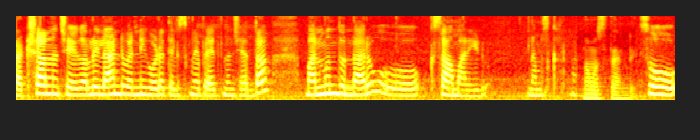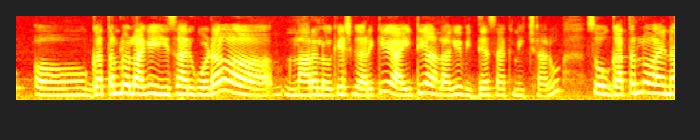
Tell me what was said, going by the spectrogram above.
ప్రక్షాళన చేయగలరు. ఇలాంటివన్నీ కూడా తెలుసుకునే ప్రయత్నం చేద్దాం. మన ముందు ఉన్నారు సామాన్యుడు. నమస్కారం. నమస్తే అండి. సో గతంలో లాగే ఈసారి కూడా నారా లోకేష్ గారికి ఐటీ అలాగే విద్యాశాఖని ఇచ్చారు. సో గతంలో ఆయన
